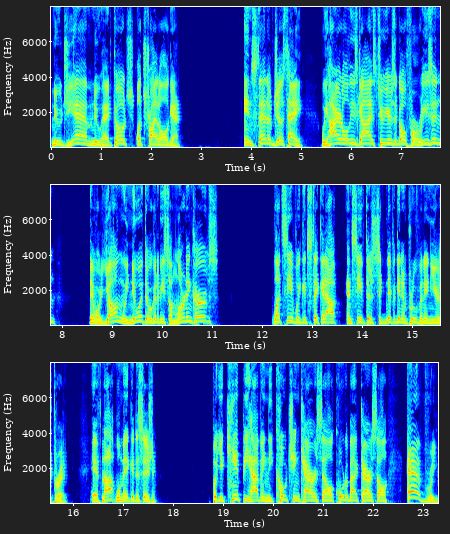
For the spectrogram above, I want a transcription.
New GM, new head coach. Let's try it all again. Instead of just, hey, we hired all these guys two years ago for a reason. They were young. We knew it. There were going to be some learning curves. Let's see if we could stick it out and see if there's significant improvement in year three. If not, we'll make a decision. But you can't be having the coaching carousel, quarterback carousel every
